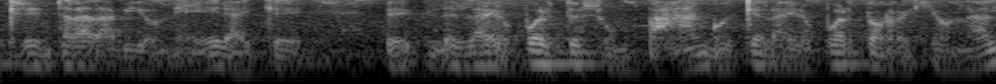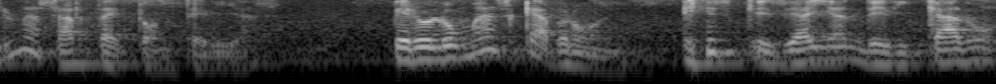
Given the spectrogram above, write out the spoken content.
Que se entra la avionera y que eh, el aeropuerto es un pango y que el aeropuerto regional, una sarta de tonterías. Pero lo más cabrón es que se hayan dedicado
